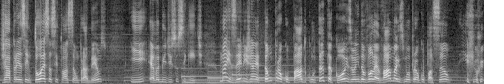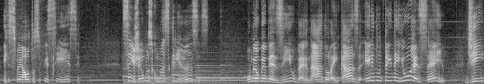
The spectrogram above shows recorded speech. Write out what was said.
já apresentou essa situação para Deus? E ela me disse o seguinte: mas ele já é tão preocupado com tanta coisa, eu ainda vou levar mais uma preocupação? Isso é autossuficiência. Sejamos como as crianças. O meu bebezinho, o Bernardo, lá em casa, ele não tem nenhum receio de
